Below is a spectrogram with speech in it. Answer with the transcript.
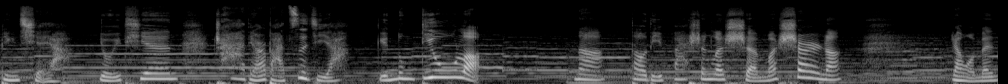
并且呀，有一天差点把自己呀给弄丢了。那到底发生了什么事儿呢？让我们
